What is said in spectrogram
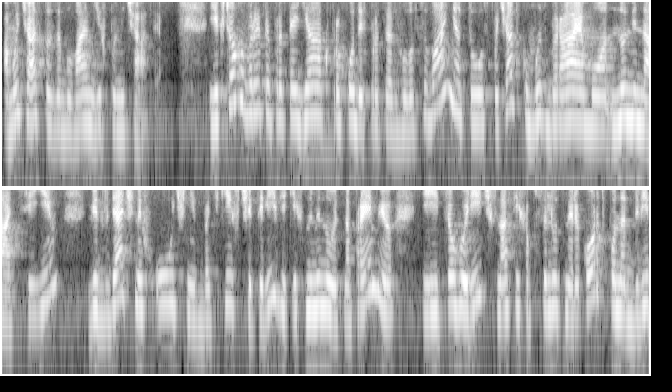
А ми часто забуваємо їх помічати. Якщо говорити про те, як проходить процес голосування, то спочатку ми збираємо номінації від вдячних учнів, батьків, вчителів, яких номінують на премію. І цьогоріч в нас їх абсолютний рекорд понад дві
